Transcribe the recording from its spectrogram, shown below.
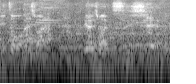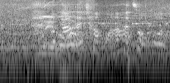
你怎么很喜欢？你很喜欢吃一些微博我刚刚很想往他冲过去，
